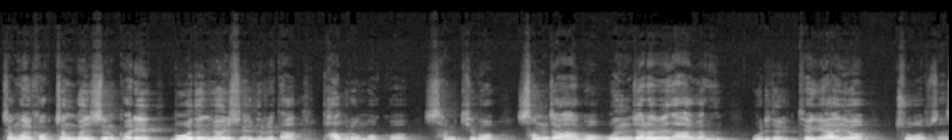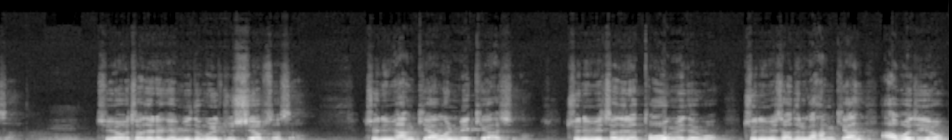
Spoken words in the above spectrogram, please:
정말 걱정 근심거리 모든 현실들을 다 밥으로 먹고 삼키고 성장하고 온전하며 나아가는 우리들 되게 하여 주옵소서. 주여 저들에게 믿음을 주시옵소서. 주님이 함께함을 믿게 하시고 주님이 저들의 도움이 되고 주님이 저들과 함께한 아버지요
